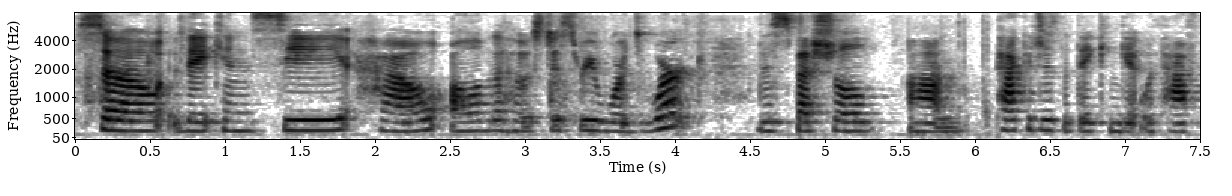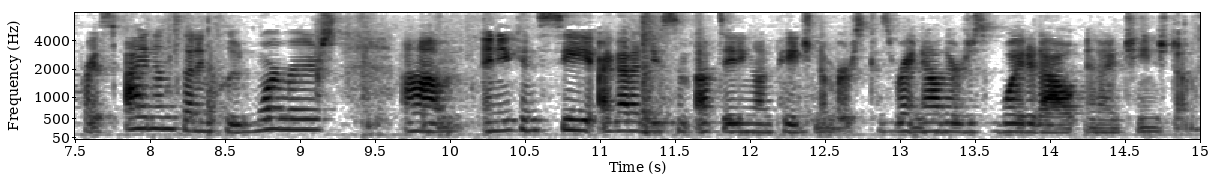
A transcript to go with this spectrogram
So they can see how all of the hostess rewards work the special um, packages that they can get with half priced items that include warmers. Um, and you can see I got to do some updating on page numbers because right now they're just whited out and I changed them.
